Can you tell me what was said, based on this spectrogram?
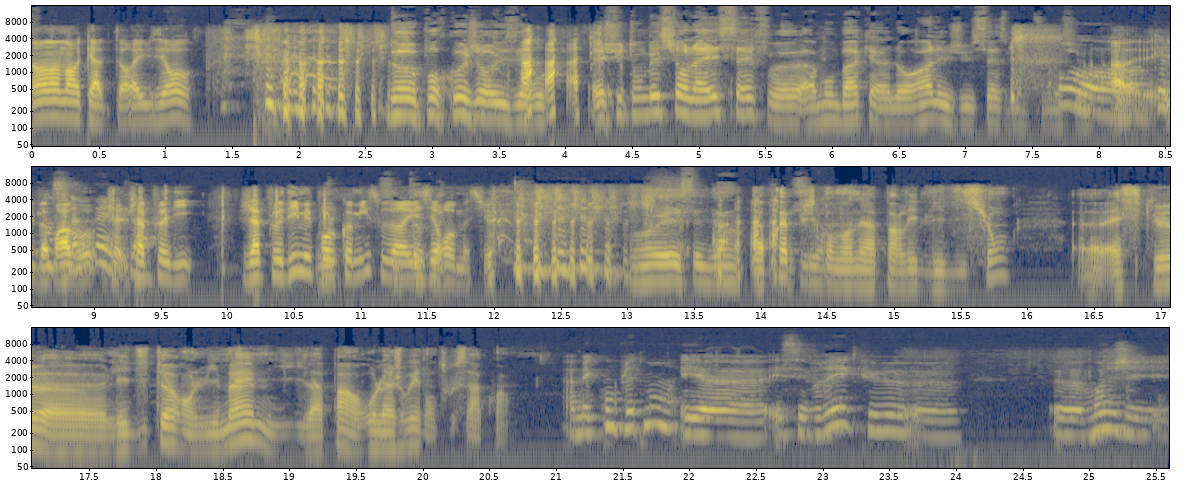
Non, non, non, Cap, t'aurais eu zéro. non, pourquoi j'aurais eu zéro Et Je suis tombé sur la SF euh, à mon bac à l'oral et j'ai eu 16. mon petit monsieur. Oh, Ah, et quelqu'un bah, bravo, j'applaudis. J'applaudis, mais pour Oui, le comics, vous te eu zéro, monsieur. Oui, c'est bien. Après, puisqu'on en est à parler de l'édition, euh, est-ce que euh, l'éditeur en lui-même, il a pas un rôle à jouer dans tout ça, quoi? Ah mais complètement. Et, euh, et c'est vrai que euh, euh, moi j'ai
